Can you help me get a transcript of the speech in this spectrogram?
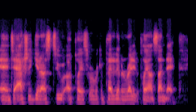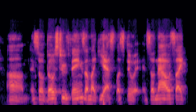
and to actually get us to a place where we're competitive and ready to play on Sunday. Um, and so those two things, I'm like, yes, let's do it. And so now it's like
